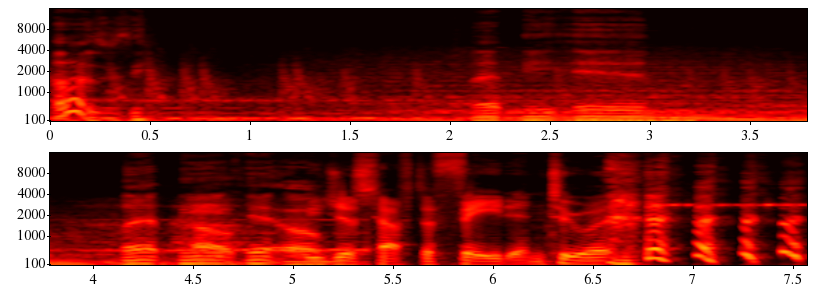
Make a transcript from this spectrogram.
Oh, that was easy. Let me in. Let me Oh, in. Oh, You just have to fade into it.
